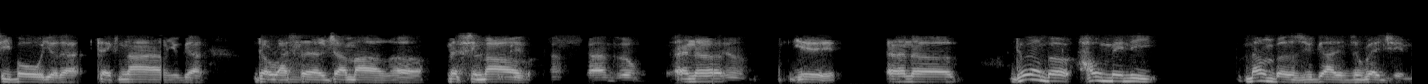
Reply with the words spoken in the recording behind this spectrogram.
Sibo, you got Tech Nine, you got Duracell, Jamal, uh, Messy Marv, Gonzoe. and uh, Yeah. yeah, and uh, do you remember how many members you got in the regime?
